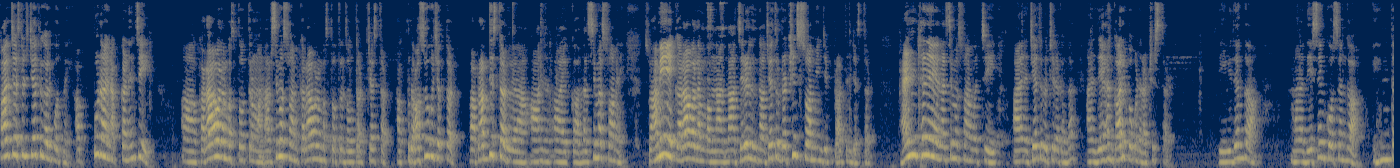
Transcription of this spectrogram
కాల్ చేస్తుంటే చేతులు కాలిపోతున్నాయి. అప్పుడు ఆయన అక్కడి నుంచి కరావలంబ స్తోత్రం నరసింహస్వామి కరావలంబ స్తోత్రం చదువుతాడు చేస్తాడు. అప్పుడు అసూకు చెప్తాడు ప్రార్థిస్తాడు ఆ- ఆ- ఆ యొక్క నరసింహస్వామిని. స్వామి కరావలంబం నా నా చర్యలు నా చేతులు రక్షించు స్వామి అని చెప్పి ప్రార్థన చేస్తాడు. వెంటనే నరసింహస్వామి వచ్చి ఆయన చేతులు వచ్చే రకంగా ఆయన దేహం కాలిపోకుండా రక్షిస్తాడు. ఈ విధంగా మన దేశం కోసంగా ఇంత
